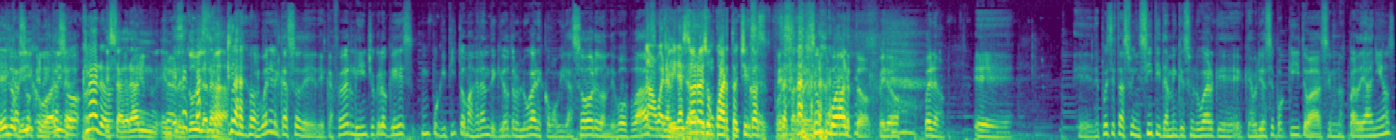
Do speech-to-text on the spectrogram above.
En Es lo que en dijo el caso- Claro. Esa gran entre Ese todo y la nada. Claro. Igual en el caso de, de Café Berlín, yo creo que es un poquitito más grande que otros lugares como Virasoro, donde vos vas. No, bueno, Sí, Virasoro es un cuarto, chicos. Es, es un cuarto, pero bueno. eh, eh, después está Swing City también, que es un lugar que, que abrió hace poquito, hace unos par de años,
